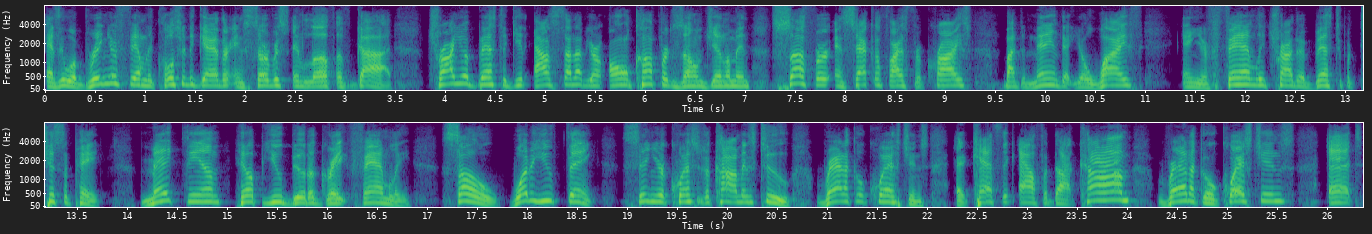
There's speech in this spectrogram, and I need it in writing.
as it will bring your family closer together in service and love of God. Try your best to get outside of your own comfort zone, gentlemen. Suffer and sacrifice for Christ by demanding that your wife and your family try their best to participate. Make them help you build a great family. So, what do you think? Send your questions or comments to radical questions at catholicalpha.com, radical questions at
